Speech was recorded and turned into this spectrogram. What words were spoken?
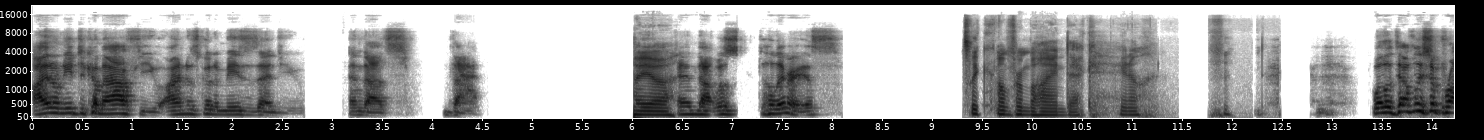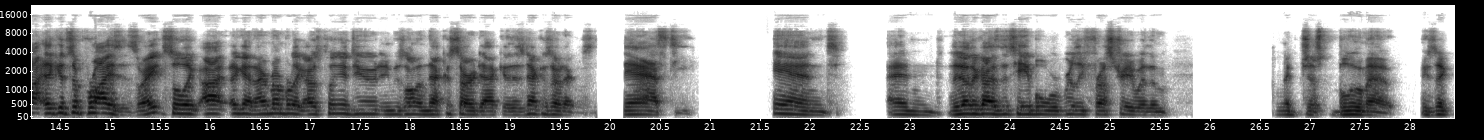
I don't need to come after you. I'm just going to mazes end you, and that's that. I uh, and that was hilarious. It's like come from behind deck, you know. Well, it definitely surprise like it surprises, right? So like I again I remember like I was playing a dude and he was on a Nekusar deck and his Nekusar deck was nasty. And and the other guys at the table were really frustrated with him. I just blew him out. He's like,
